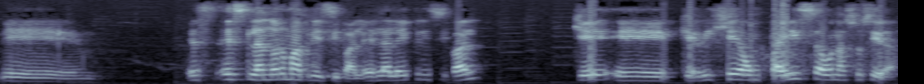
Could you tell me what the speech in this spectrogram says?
es, es la norma principal, es la ley principal que, que rige a un país, a una sociedad.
